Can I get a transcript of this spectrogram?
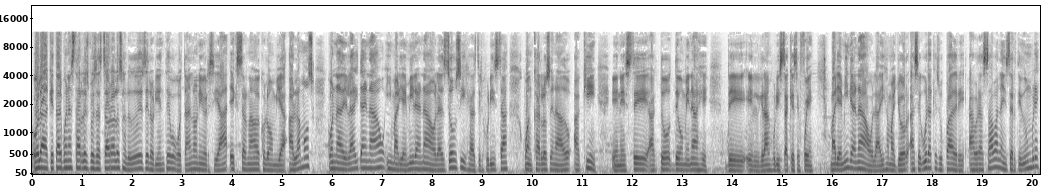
Hola, ¿qué tal? Buenas tardes. Pues hasta ahora los saludo desde el oriente de Bogotá en la Universidad Externado de Colombia. Hablamos con Adelaida Henao y María Emilia Henao, las dos hijas del jurista Juan Carlos Henao, aquí en este acto de homenaje del gran jurista que se fue. María Emilia Henao, la hija mayor, asegura que su padre abrazaba la incertidumbre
